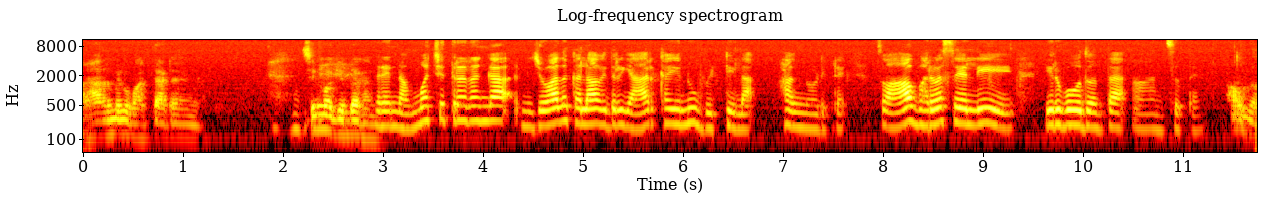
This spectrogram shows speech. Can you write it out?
ಅದಾದ್ಮೇಲೆ ಒದ್ದಾಟನೇ ಸಿನಿಮಾ ಗೆದ್ದಾಗ ಅಂದ್ರೆ ನಮ್ಮ ಚಿತ್ರರಂಗ ನಿಜವಾದ ಕಲಾವಿದರು ಯಾರ ಕೈಯನ್ನು ಬಿಟ್ಟಿಲ್ಲ ಹಂಗ್ ನೋಡಿದ್ರೆ. ಸೊ ಆ ಭರವಸೆಯಲ್ಲಿ ಇರಬಹುದು ಅಂತ ಅನ್ಸುತ್ತೆ. ಹೌದು.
